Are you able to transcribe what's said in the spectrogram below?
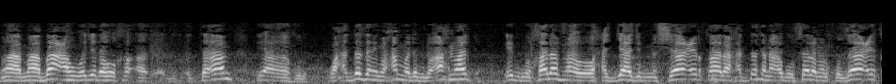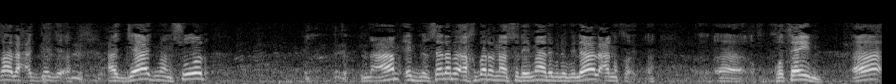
ما, ما باعه وجده تأم ياخذ وحدثني محمد بن أحمد ابن خلف وحجاج بن الشاعر قال حدثنا أبو سلمة الخزاعي قال حجاج حجاج منصور نعم ابن سلمة أخبرنا سليمان بن بلال عن خثيم آه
